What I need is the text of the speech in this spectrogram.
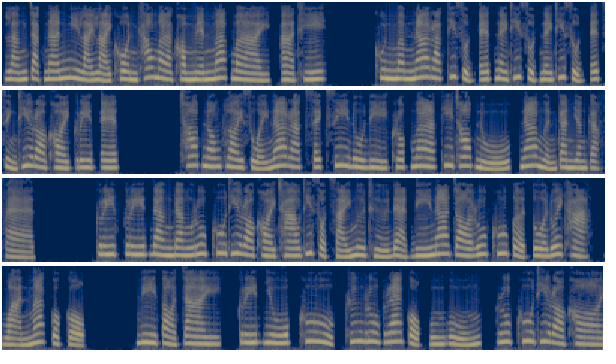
หลังจากนั้นมีหลายๆ คนเข้ามาคอมเมนต์มากมาย อาทิ คุณมัมน่ารักที่สุดเอสในที่สุดในที่สุดเอสสิ่งที่รอคอยกรีดเอสชอบน้องพลอยสวยน่ารักเซ็กซี่ดูดีครบมากที่ชอบหนู หน้าเหมือนกันยังกาแฟดกรีดกรีดดังดังรูปคู่ที่รอคอยเช้าที่สดใสมือถือแดดดีหน้าจอรูปคู่เปิดตัวด้วยค่ะ หวานมากกกกดีต่อใจ กรีดยูบคู่ ขึ้นรูปแรกกบอุงอุงรูปคู่ที่รอคอย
